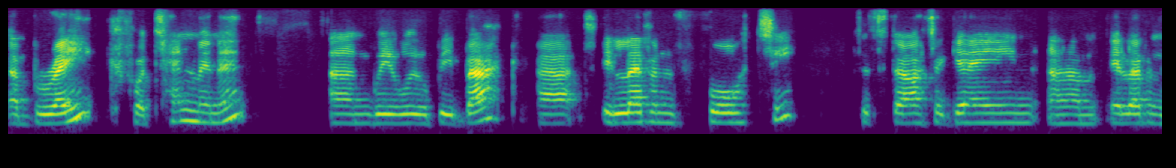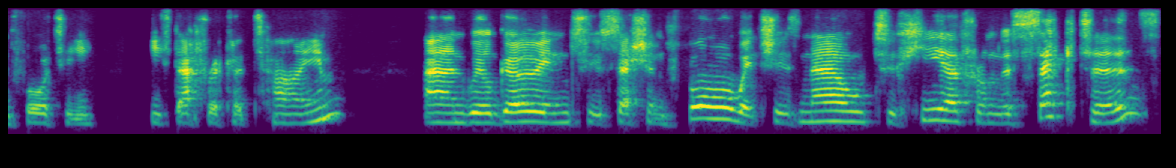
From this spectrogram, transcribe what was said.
a break for 10 minutes and we will be back at 11.40 to start again, um, 11.40 East Africa time. And we'll go into session four, which is now to hear from the sectors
